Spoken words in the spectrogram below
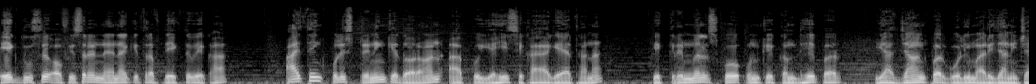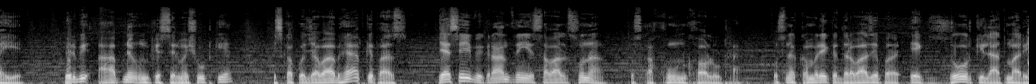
एक दूसरे ऑफिसर ने नैना की तरफ़ देखते हुए कहा आई थिंक पुलिस ट्रेनिंग के दौरान आपको यही सिखाया गया था ना कि क्रिमिनल्स को उनके कंधे पर या जांग पर गोली मारी जानी चाहिए। फिर भी आपने उनके सिर में शूट किया। इसका कोई जवाब है आपके पास? जैसे ही विक्रांत ने यह सवाल सुना, उसका खून खोल उठा। उसने कमरे के दरवाजे पर एक ज़ोर की लात मारी।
